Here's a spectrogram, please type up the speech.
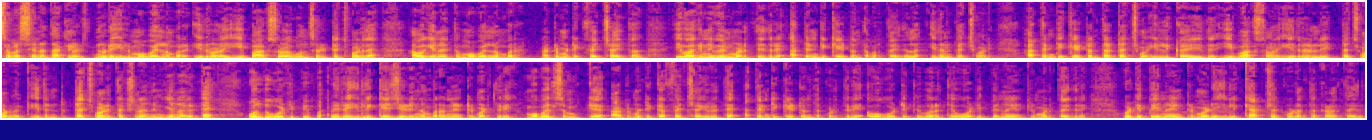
ಸಮಸ್ಯೆನ ದಾಖಲಿಸಿ. ನೋಡಿ, ಇಲ್ಲಿ ಮೊಬೈಲ್ ನಂಬರ್ ಇದರೊಳಗೆ ಈ ಬಾಕ್ಸ್ ಒಳಗೆ ಒಂದ್ಸರಿ ಟಚ್ ಮಾಡಿದೆ ಅವಾಗ ಏನಾಯ್ತು? ಮೊಬೈಲ್ ನಂಬರ್ ಆಟೋಮೆಟಿಕ್ ಫೆಚ್ ಆಯಿತು. ಇವಾಗ ನೀವೇನು ಮಾಡ್ತಿದ್ರೆ ಅಥೆಂಟಿಕೇಟ್ ಅಂತ ಬರ್ತಾ ಇದೆಯಲ್ಲ ಇದನ್ನು ಟಚ್ ಮಾಡಿ. ಅಥೆಂಟಿಕೇಟ್ ಅಂತ ಟಚ್ ಮಾಡಿ ಇಲ್ಲಿ ಇದು ಈ ಒಳಗೆ ಇದರಲ್ಲಿ ಟಚ್ ಮಾಡಬೇಕು. ಇದನ್ನು ಟಚ್ ಮಾಡಿದ ತಕ್ಷಣ ನಿಮ್ಗೆ ಏನಾಗುತ್ತೆ? ಒಂದು ಓ ಟಿ ಪಿ ಬೇರೆ ಇಲ್ಲಿ ಕೆ ಜಿ ಡಿ ನಂಬರನ್ನು ಎಂಟ್ರಿ ಮಾಡ್ತೀರಿ. ಮೊಬೈಲ್ ಸಂಖ್ಯೆ ಆಟೋಮೆಟಿಕ್ ಫೆಚ್ ಆಗಿರುತ್ತೆ. ಅಥೆಂಟಿಕೇಟ್ ಅಂತ ಕೊಡ್ತೀರಿ. ಅವಾಗ ಒ ಟಿ ಪಿ ಬರುತ್ತೆ. ಓ ಟಿ ಪಿಯನ್ನು ಎಂಟ್ರಿ ಮಾಡ್ತಾ ಇದ್ರಿ. ಒ ಟಿ ಪಿಯನ್ನು ಎಂಟ್ರಿ ಮಾಡಿ ಇಲ್ಲಿ ಕ್ಯಾಪ್ಚಾ ಕೋಡ್ ಅಂತ ಕಾಣ್ತಾ ಇದೆ.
